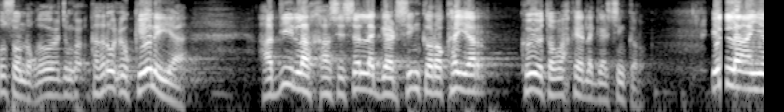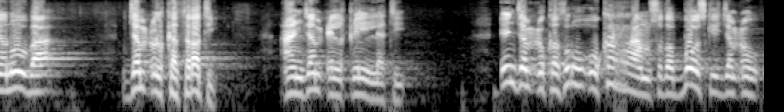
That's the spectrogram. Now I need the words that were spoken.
ku soo noqday. Oo jamcu kahro wuxuu keenayaa haddii la khasiso la gaadhsiin karo ka yar koo toban wax ka yar la gaadhsiin karo. Ilaa an yanuuba jamcu اlkahrati can jamci اlqilati in jamcu kahruhu uu ka raamsado booskii jamcu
